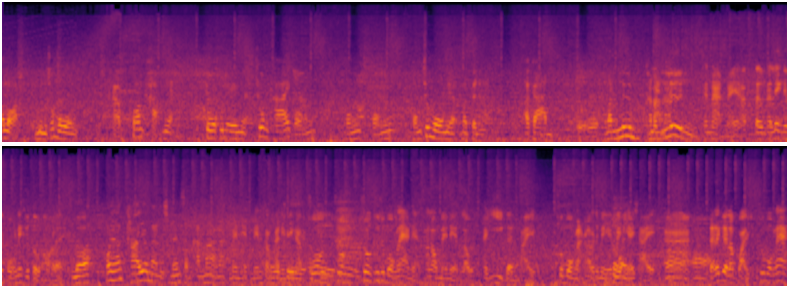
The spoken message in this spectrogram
ตลอด 1 ชั่วโมง ครับ ตอนขับเนี่ยตัวคุณเองเนี่ยช่วงท้ายของของของของชั่วโมงเนี่ยมันเป็นยังไง อาการโอ้โหมันลื่นขมันาดนไหนลื่นขนาดไหนครับ เติมคันเร่งในโค้งนี่คือตูดออกเลยเหรอเพราะฉะนั้น tire management สำคัญมากนะ เมนเทนเมนต์สำคัญจริงๆครับ โอเคช่วงโอเคช่วงช่วงครึ่งชั่วโมงแรกเนี่ย ถ้าเราเมเนจเราขยี้เกินไป ชั่วโมงหลังเราก็จะมีป่วยไม่มีให้ใช้อ๋ออ่าอ๋อแต่ถ้าเกิดเราปล่อยชั่วโมงแรก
